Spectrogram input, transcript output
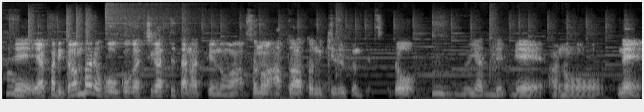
はいで、やっぱり頑張る方向が違ってたなっていうのは、その後々に気づくんですけど、うんやってて、あの、ね、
